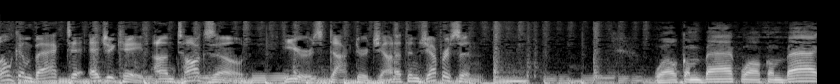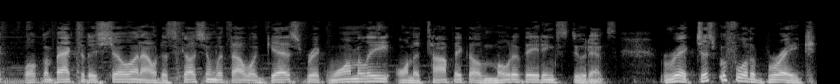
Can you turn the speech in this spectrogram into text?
Welcome back to Educate on Talk Zone. Here's Dr. Jonathan Jefferson. Welcome back, welcome back, welcome back to the show and our discussion with our guest Rick Wormeli on the topic of motivating students. Rick, just before the break,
